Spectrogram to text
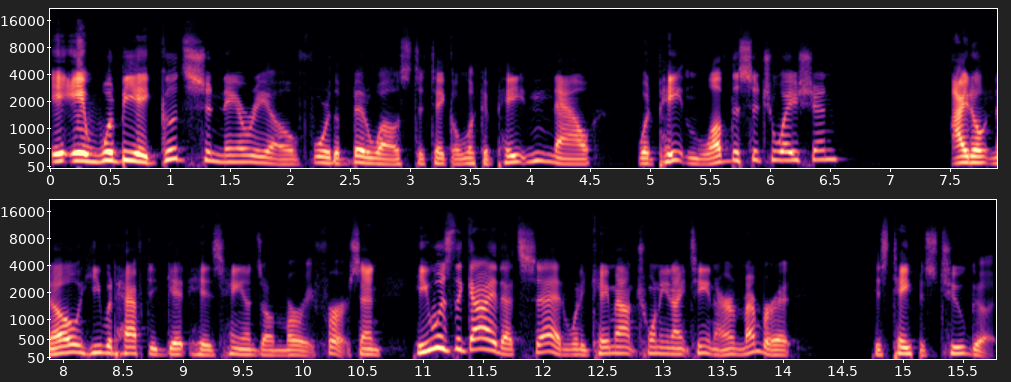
it, it would be a good scenario for the Bidwills to take a look at Payton. Now, would Payton love the situation? I don't know. He would have to get his hands on Murray first. And he was the guy that said when he came out in 2019, I remember it, his tape is too good.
